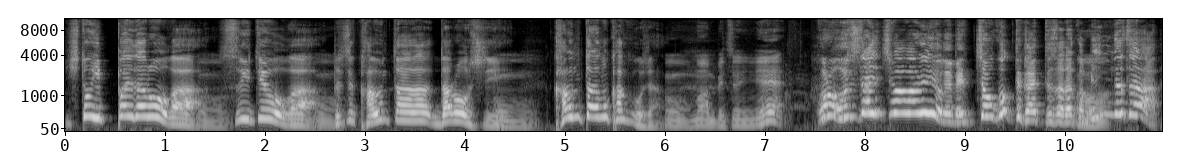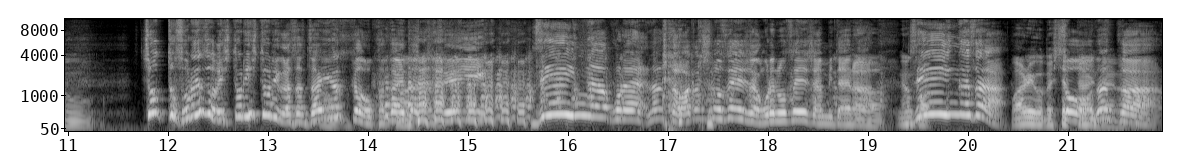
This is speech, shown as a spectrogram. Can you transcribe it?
人いっぱいだろうが、うん。空いてようが、うん。別にカウンターだろうし、うんカウンターの覚悟じゃん、うんまあ別にね。これおじさん一番悪いよね。めっちゃ怒って帰ってさなんかうん。みんなさ、うん。ちょっとそれぞれ一人一人がさ罪悪感を抱えたんだ全員。全員がこれなんか私のせいじゃん俺のせいじゃんみたいな。なんか全員がさ悪いことしちゃっそうなたみたいな。んか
